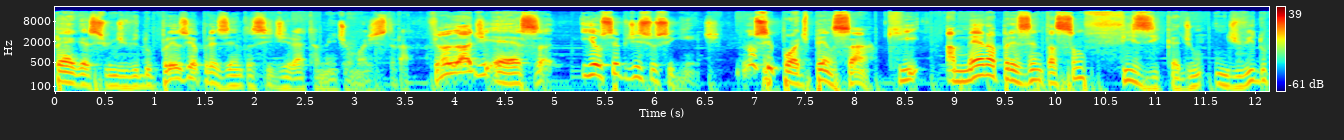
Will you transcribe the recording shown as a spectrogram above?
pega-se o indivíduo preso e apresenta-se diretamente ao magistrado. A finalidade é essa, e eu sempre disse o seguinte: não se pode pensar que a mera apresentação física de um indivíduo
